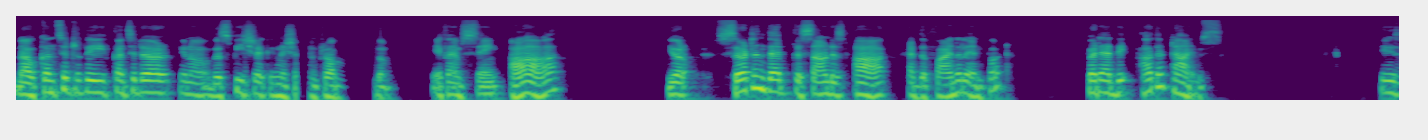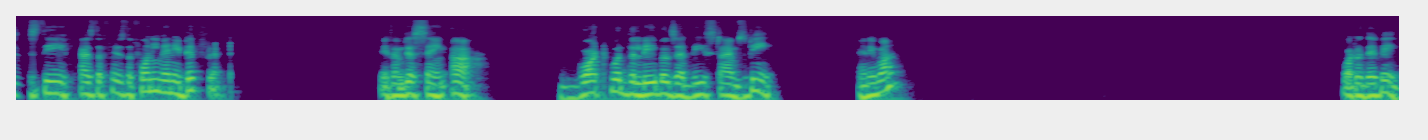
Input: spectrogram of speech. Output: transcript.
Now consider the consider, you know, the speech recognition problem. If I'm saying ah, you're certain that the sound is ah at the final input, but at the other times, is the as the is the phoneme any different? If I'm just saying ah, what would the labels at these times be? Anyone? What would they be?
